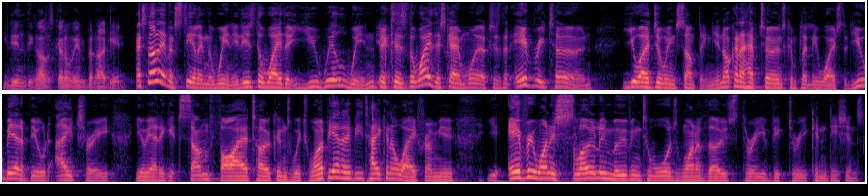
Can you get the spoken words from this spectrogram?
you didn't think I was going to win, but I did. It's not even stealing the win. It is the way that you will win because the way this game works is that every turn you are doing something. You're not going to have turns completely wasted. You'll be able to build a tree. You'll be able to get some fire tokens, which won't be able to be taken away from you. you everyone is slowly moving towards one of those three victory conditions.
